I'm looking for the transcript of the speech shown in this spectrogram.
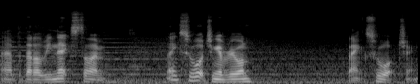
Uh, but that'll be next time. Thanks for watching, everyone. Thanks for watching.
